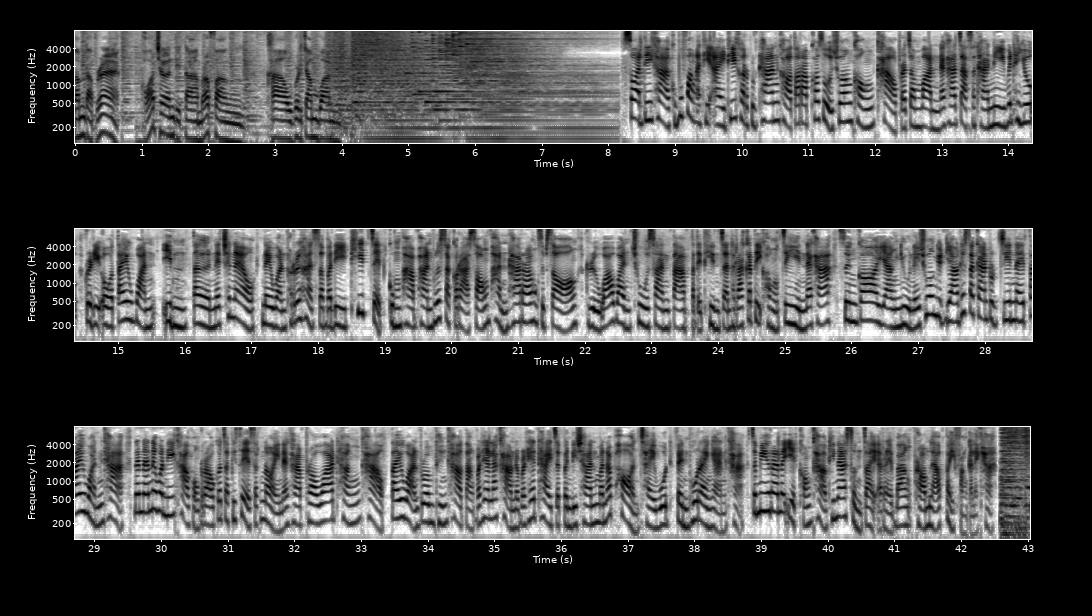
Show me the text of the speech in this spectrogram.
ลำดับแรก ขอเชิญติดตามรับฟังข่าวประจำวัน สวัสดีค่ะ คุณผู้ฟัง RTI ที่เคารพทุกท่านขอต้อนรับเข้าสู่ช่วงของข่าวประจำวันนะคะ จากสถานีวิทยุเรดิโอไต้หวันอินเตอร์เนชั่นแนลในวันพฤหัสบดีที่ 7 กุมภาพันธ์พุทธศักราช 2562 หรือว่าวัน 初三ตามปฏิทินจันทรคติของจีนนะคะ ซึ่งก็ยังอยู่ในช่วงหยุดยาวเทศกาลตรุษจีนในไต้หวันค่ะ ดังนั้นในวันนี้ข่าวของเราก็จะพิเศษสักหน่อยนะคะ เพราะว่าทั้งข่าวไต้หวันรวมถึงข่าวต่างประเทศและข่าวในประเทศไทยจะเป็นดิฉันมณพรชัยวุฒิเป็นผู้รายงานค่ะ จะมีรายละเอียดของข่าวที่น่าสนใจอะไรบ้าง พร้อมแล้วไปฟังกันเลยค่ะ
